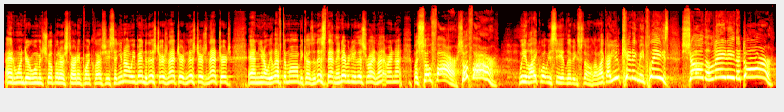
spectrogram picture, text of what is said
I had one dear woman show up at our starting point class. She said, You know, we've been to this church and that church and this church and that church, and, you know, we left them all because of this, that, and they never do this right and that right now. But so far, so far, we like what we see at Living Stones. I'm like, Are you kidding me? Please show the lady the door.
